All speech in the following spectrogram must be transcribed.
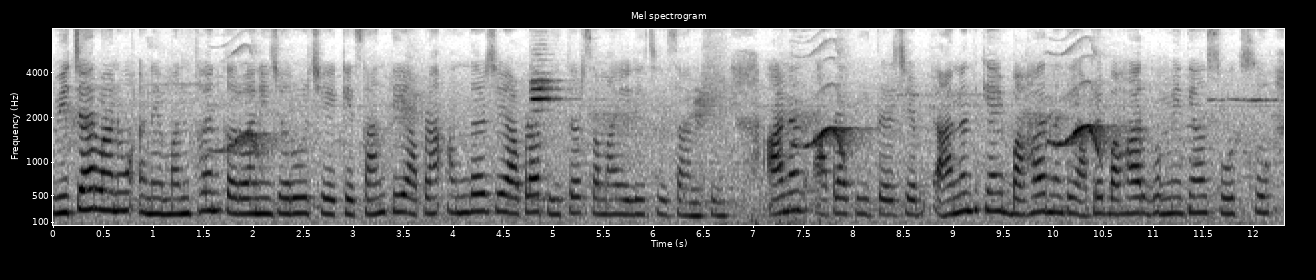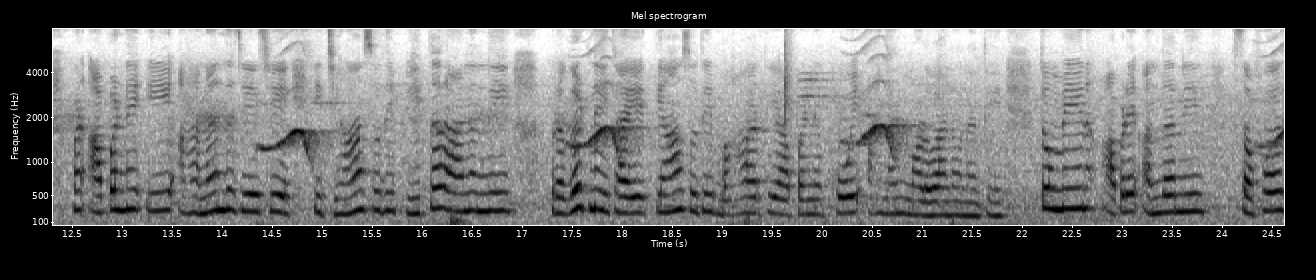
વિચારવાનું અને મંથન કરવાની જરૂર છે કે શાંતિ આપણા અંદર છે, આપણા ભીતર સમાયેલી છે શાંતિ. આનંદ આપણા ભીતર છે. આનંદ ક્યાંય બહાર નથી. આપણે બહાર ગમે ત્યાં શોધશું. પણ આપણને એ આનંદ જે છે, એ જ્યાં સુધી ભીતર આનંદની પ્રગટ નહીં થાય, ત્યાં સુધી બહારથી આપણને કોઈ આનંદ મળવાનો નથી. તો મેન આપણે અંદરની સફર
